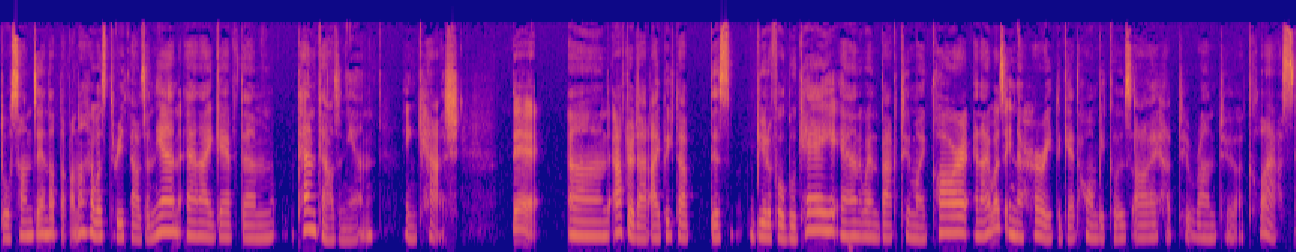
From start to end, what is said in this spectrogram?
と、3000円だったかな ?It was 3,000 yen and I gave them 10,000 yen in cash. で、and after that I picked up this beautiful bouquet and went back to my car and I was in a hurry to get home because I had to run to a class.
